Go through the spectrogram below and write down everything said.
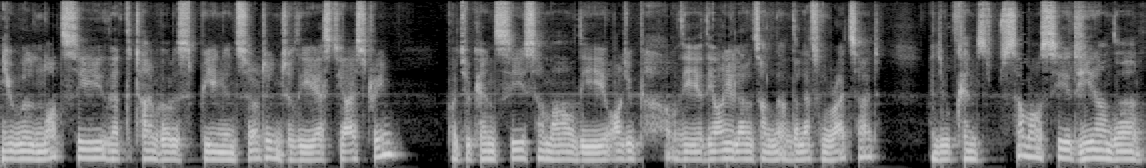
you will not see that the timecode is being inserted into the SDI stream, but you can see somehow the audio, the, the audio levels on the, on the left and right side, and you can somehow see it here on the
